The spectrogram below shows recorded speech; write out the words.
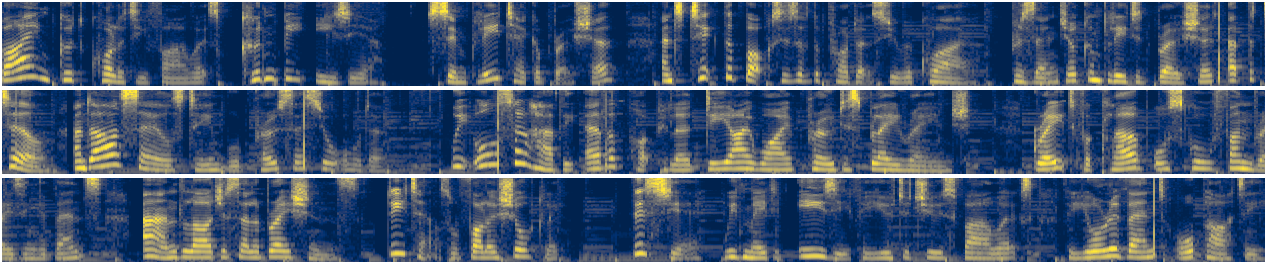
Buying good quality fireworks couldn't be easier. Simply take a brochure and tick the boxes of the products you require. Present your completed brochure at the till and our sales team will process your order. We also have the ever popular DIY Pro Display range, great for club or school fundraising events and larger celebrations. Details will follow shortly. This year, we've made it easy for you to choose fireworks for your event or party.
